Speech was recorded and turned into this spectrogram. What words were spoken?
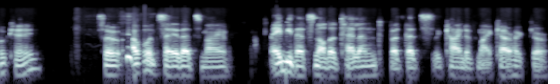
okay. So I would say that's my maybe that's not a talent, but that's the kind of my character.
